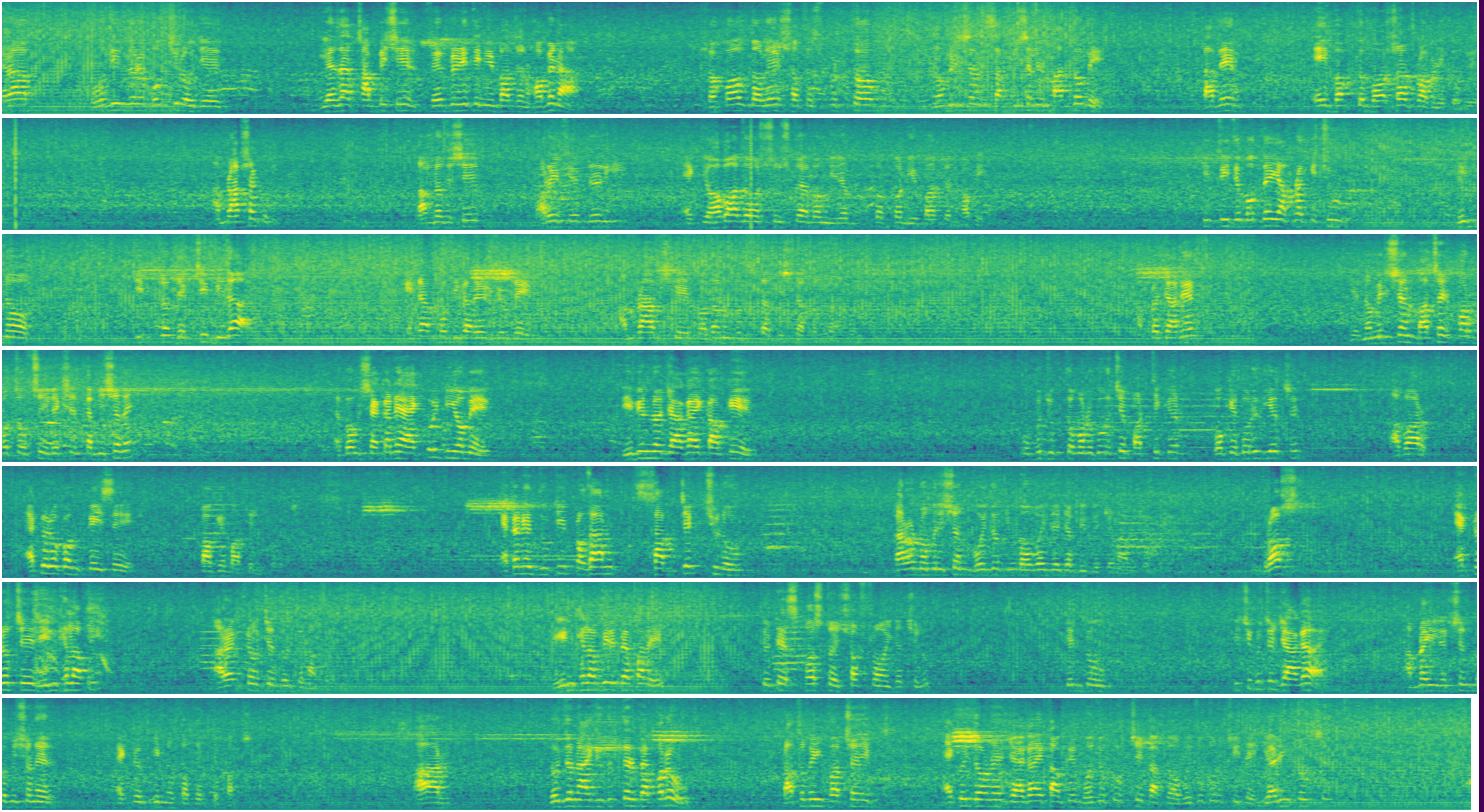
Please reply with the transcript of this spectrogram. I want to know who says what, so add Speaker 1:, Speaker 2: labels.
Speaker 1: যারা বহুদিন ধরে বলছিল যে দুই হাজার ছাব্বিশের ফেব্রুয়ারিতে নির্বাচন হবে না, সকল দলের স্বতঃস্ফূর্ত নমিনেশন সাবমিশনের মাধ্যমে তাদের এই বক্তব্য অসর প্রমাণিত হয়েছে। আমরা আশা করি বাংলাদেশে বারোই ফেব্রুয়ারি একটি অবাধ সুস্থ এবং নিরপেক্ষ নির্বাচন হবে। কিন্তু ইতিমধ্যেই আমরা কিছু ভিন্ন চিত্র দেখছি, বিদায়। এটা প্রতিকারের জন্য আমরা আজকে প্রধান উপদেষ্টা দৃষ্টি আকর্ষণ করছি আপনারা জানেন যে নমিনেশন বাছাই পর্ব চলছে ইলেকশন কমিশনে এবং সেখানে একই নিয়মে বিভিন্ন জায়গায় কাউকে উপযুক্ত মনে করেছে, প্রার্থীকে ওকে করে দিয়েছে। আবার একই রকম কেসে কাউকে বাতিল করেছে। এখানে দুটি প্রধান সাবজেক্ট ছিল কারণ নমিনেশন বৈধ কিংবা অবৈধ, এটা বিবেচনার জন্য গ্রস একটা হচ্ছে ঋণ খেলাপি আর একটা হচ্ছে নাগরিক ঋণ খেলাপির ব্যাপারে তো এটা স্পষ্ট সবসময় এটা ছিল। কিন্তু কিছু কিছু জায়গায় আমরা ইলেকশন কমিশনের একটা ভিন্নতা দেখতে পাচ্ছি। আর দ্বৈত নাগরিকত্বের ব্যাপারেও প্রাথমিক বাচ্চায় একই ধরনের জায়গায় কাউকে বৈধ করছে, কাউকে অবৈধ করছে, এটা হিয়ারিং চলছে।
